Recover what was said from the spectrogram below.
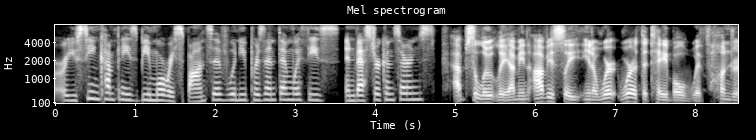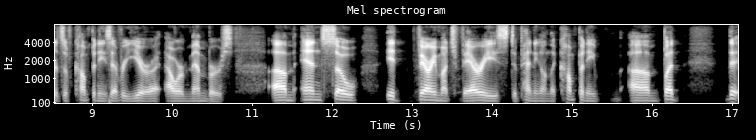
are you seeing companies be more responsive when you present them with these investor concerns? Absolutely. I mean, obviously, you know, we're we're at the table with hundreds of companies every year, our members, Um, and so very much varies depending on the company. Um, but the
